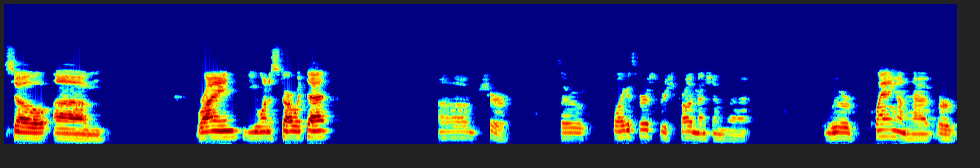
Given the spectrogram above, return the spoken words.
So, um, Ryan, do you want to start with that? Um, sure. So, well, I guess first we should probably mention that we were planning on have or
